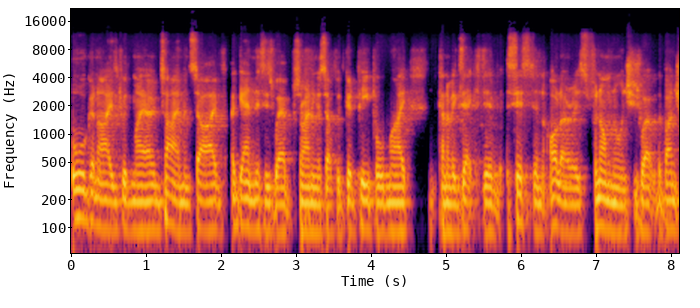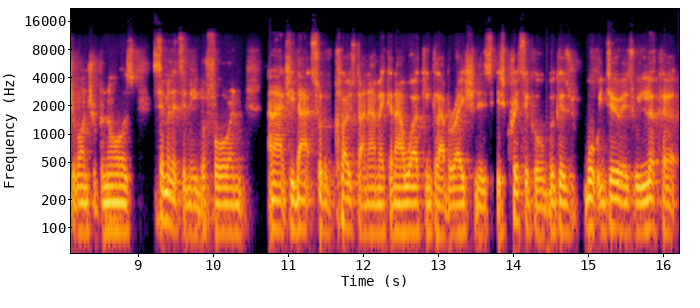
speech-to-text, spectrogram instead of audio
organized with my own time. And so i've again this is where surrounding yourself with good people. My kind of executive assistant ola is phenomenal and she's worked with a bunch of entrepreneurs similar to me before. And and actually that sort of close dynamic and our working collaboration is is critical because what we do is we look at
